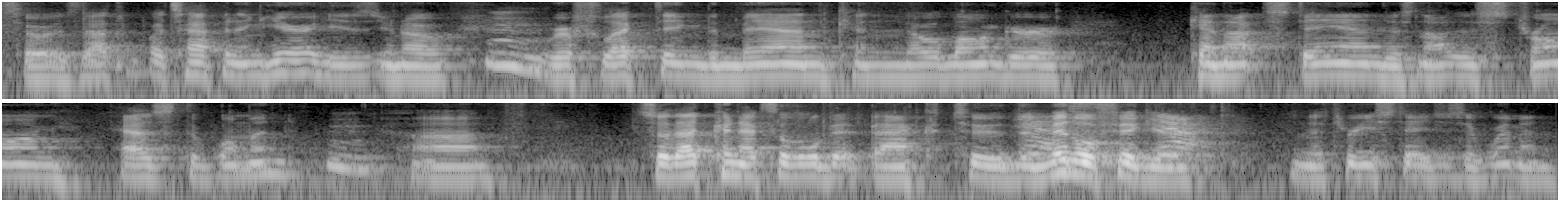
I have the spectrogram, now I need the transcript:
So is that what's happening here? He's, you know, Mm. reflecting the man can no longer, cannot stand, is not as strong as the woman. Mm. Uh, so that connects a little bit back to the Yes. middle figure Yeah. in the three stages of women.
